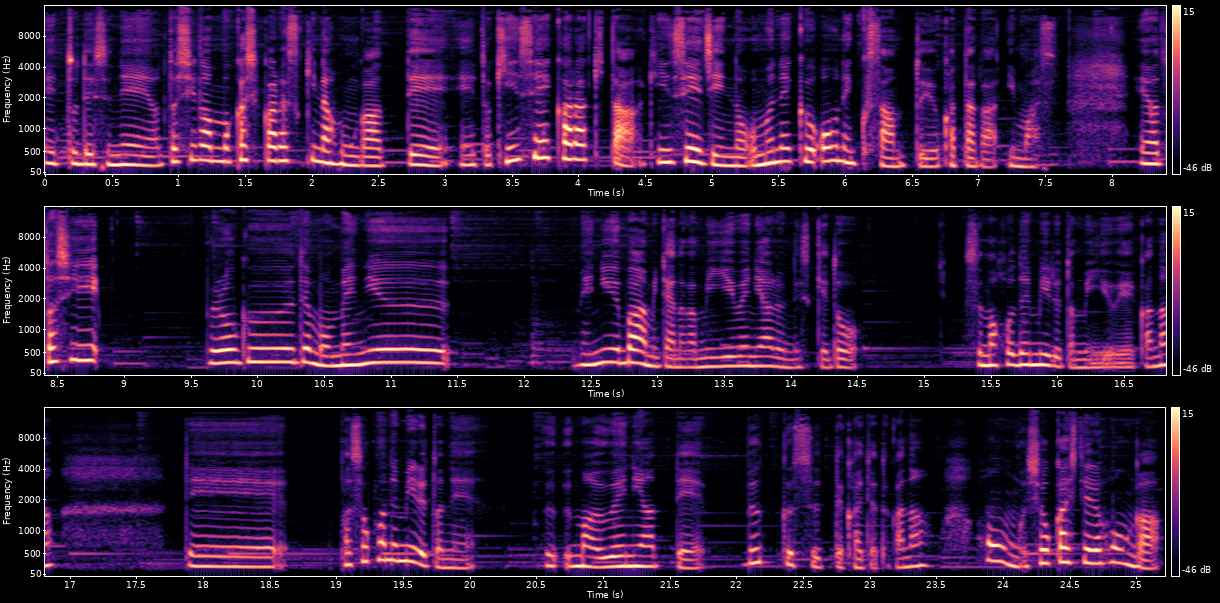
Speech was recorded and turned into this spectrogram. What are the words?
えっとですね私が昔から好きな本があって、えっと金星から来た金星人のオムネク・オーネクさんという方がいます、えー私ブログでもメニューメニューバーみたいなのが右上にあるんですけどスマホで見ると右上かな。でパソコンで見るとねまあ、上にあって「ブックス」って書いてあったかな。本紹介してる本が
